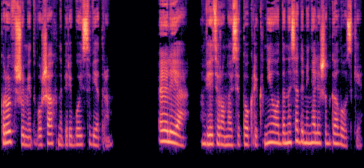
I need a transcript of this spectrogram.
кровь шумит в ушах наперебой с ветром. «Элия!» — ветер уносит окрик Нио, донося до меня лишь отголоски.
